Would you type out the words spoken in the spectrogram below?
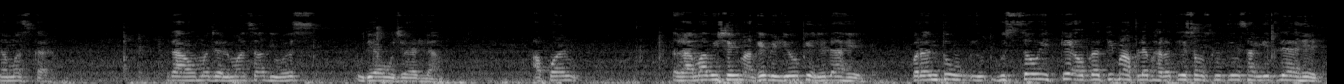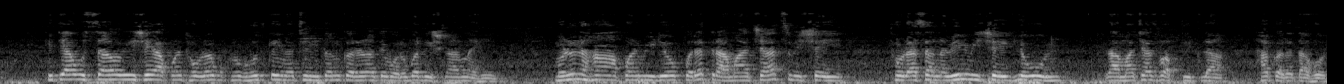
नमस्कार. राम जन्माचा दिवस उद्या उजाडला. आपण रामाविषयी मागे व्हिडिओ केलेला आहे. परंतु उत्सव इतके अप्रतिम आपल्या भारतीय संस्कृतीने सांगितले आहेत की त्या उत्सवाविषयी आपण थोडं बहुत चिंतन करणं ते बरोबर दिसणार नाही. म्हणून हा आपण व्हिडिओ परत रामाच्याच विषयी थोडासा नवीन विषय घेऊन रामाच्याच बाबतीतला हा करत आहोत.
